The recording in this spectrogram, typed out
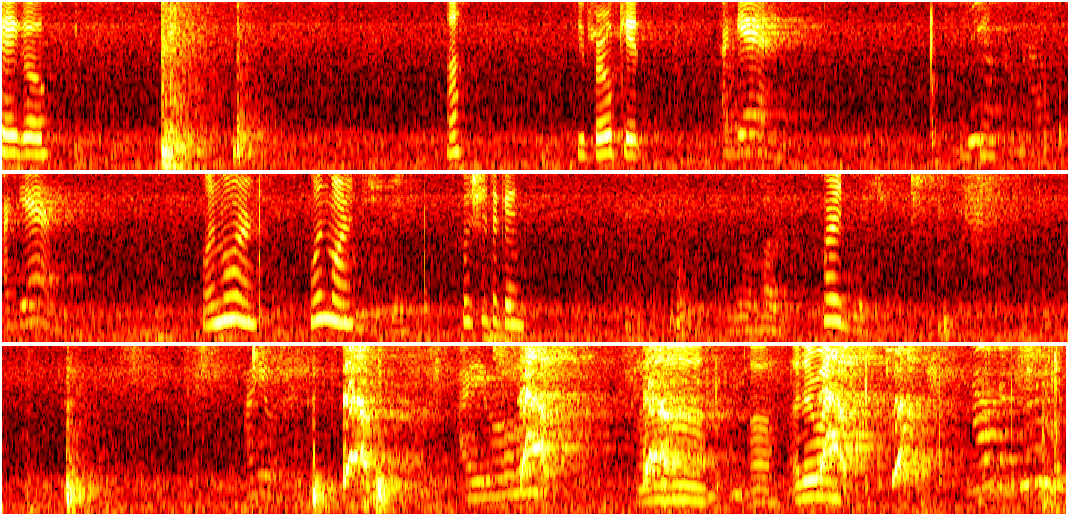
Okay, go. Huh? You broke it. Again. Okay. Again. One more. One more. Push it again. Hard. Ayaw na. Ayaw. Ah. Oh, other one. Now the blue.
